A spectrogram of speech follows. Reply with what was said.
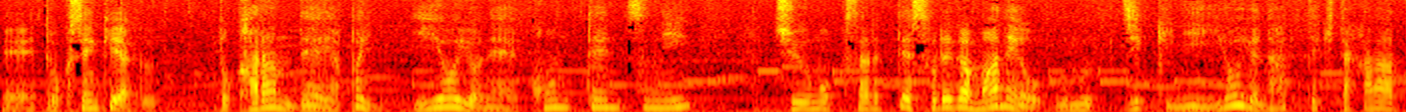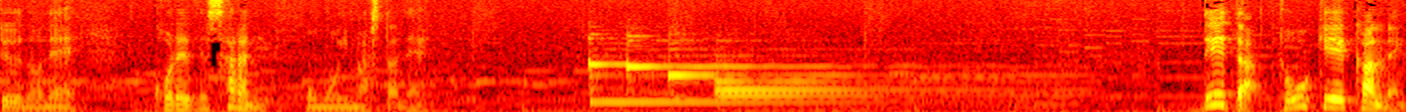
えー、独占契約と絡んでやっぱりいよいよねコンテンツに注目されてそれがマネーを生む時期にいよいよなってきたかなというのをねこれでさらに思いましたね。データ統計関連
